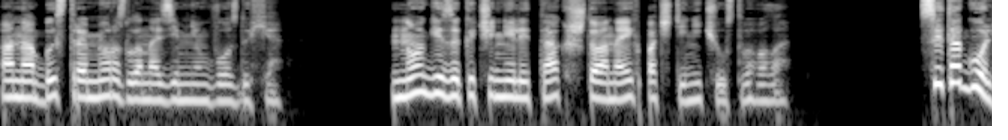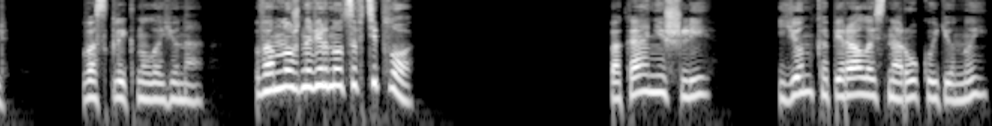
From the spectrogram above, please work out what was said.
она быстро мерзла на зимнем воздухе. Ноги закоченели так, что она их почти не чувствовала. «Сытоголь!» — воскликнула Юна. «Вам нужно вернуться в тепло!» Пока они шли, Йонг опиралась на руку Юны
